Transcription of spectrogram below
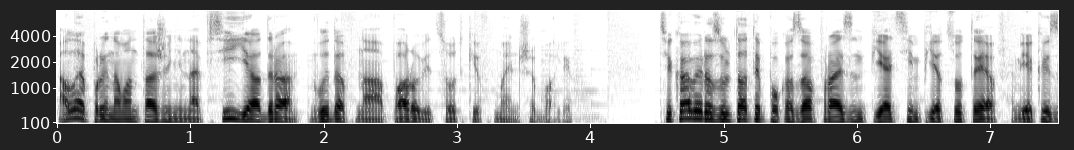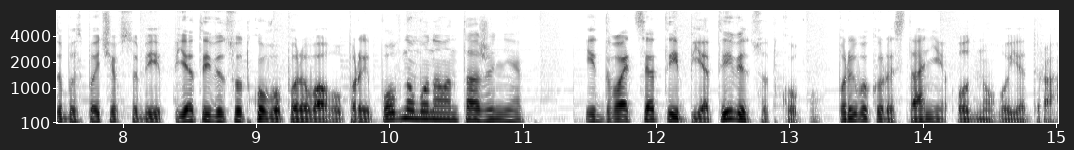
але при навантаженні на всі ядра видав на пару відсотків менше балів. Цікаві результати показав Ryzen 5 7500F, який забезпечив собі 5% перевагу при повному навантаженні і 25% при використанні одного ядра.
